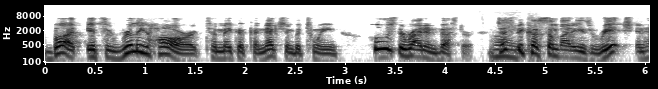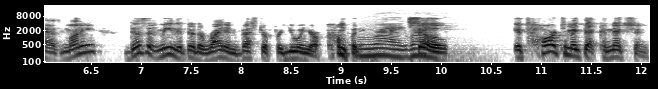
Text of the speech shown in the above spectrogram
But it's really hard to make a connection between who's the right investor. Right. Just because somebody is rich and has money doesn't mean that they're the right investor for you and your company. Right, right. So it's hard to make that connection.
